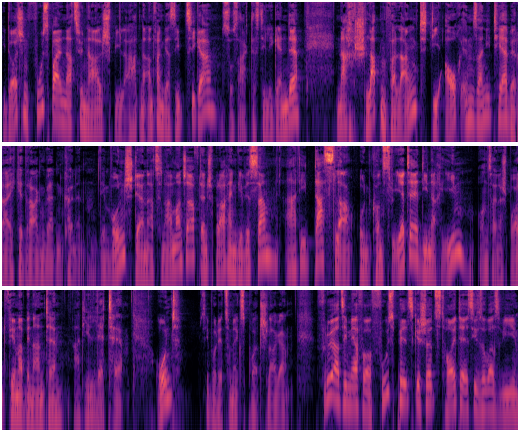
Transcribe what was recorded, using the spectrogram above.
Die deutschen Fußballnationalspieler hatten Anfang der 70er, so sagt es die Legende, nach Schlappen verlangt, die auch im Sanitärbereich getragen werden können. Dem Wunsch der Nationalmannschaft entsprach ein gewisser Adi Dassler und konstruierte die nach ihm und seiner Sportfirma benannte Adilette. Und Sie wurde zum Exportschlager. Früher hat sie mehr vor Fußpilz geschützt, heute ist sie sowas wie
